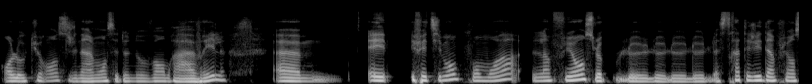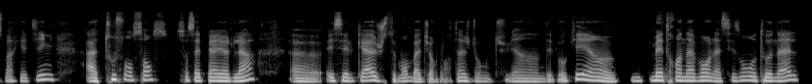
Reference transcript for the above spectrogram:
En l'occurrence, généralement, c'est de novembre à avril. et effectivement, pour moi, l'influence, la stratégie d'influence marketing a tout son sens sur cette période-là. et c'est le cas justement bah, du reportage dont tu viens d'évoquer. Hein, mettre en avant la saison automnale,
